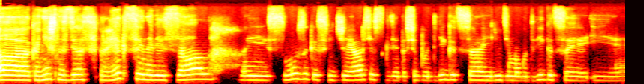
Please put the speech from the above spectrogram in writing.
Э, конечно, сделать проекции на весь зал и с музыкой, с VJ Artist, где это все будет двигаться, и люди могут двигаться, и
